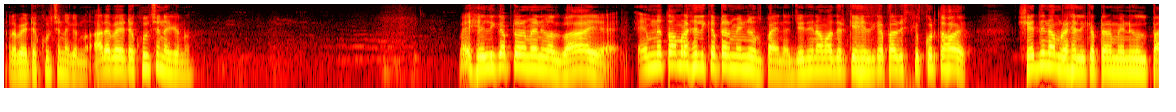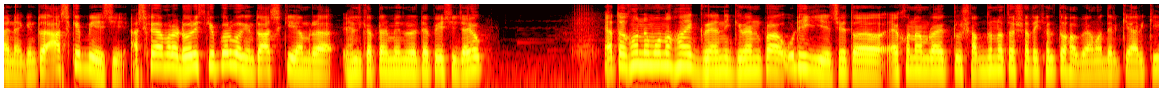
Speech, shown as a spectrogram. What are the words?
আরে ভাই, এটা খুলছে না কেন? আরে ভাই, এটা খুলছে না কেন? ভাই হেলিকপ্টার ম্যানুয়াল ভাই। এমনি তো আমরা হেলিকপ্টার ম্যানুয়াল পাই না। যেদিন আমাদেরকে হেলিকপ্টার স্কিপ করতে হয়, সেদিন আমরা হেলিকপ্টার ম্যানুয়াল পাই না। কিন্তু আজকে পেয়েছি। আজকে আমরা ডোর স্কিপ করব, কিন্তু আজকে আমরা হেলিকপ্টার ম্যানুয়ালটা পেয়েছি। যাই হোক, এতক্ষণে মনে হয় গ্র্যানি গ্র্যান্ডপা উঠে গিয়েছে, তো এখন আমরা একটু সাবধানতার সাথে খেলতে হবে আমাদেরকে আর কি।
